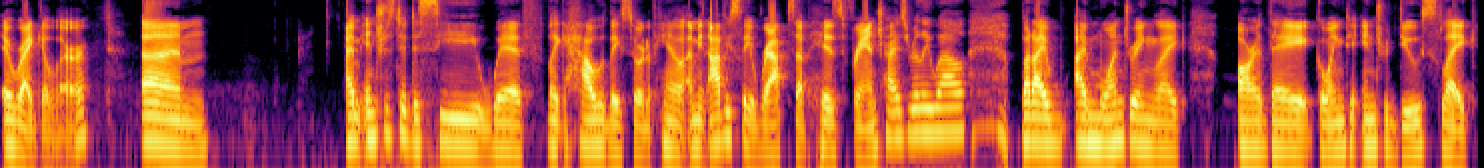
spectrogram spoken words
irregular. Um I'm interested to see with like how they sort of handle. I mean, obviously it wraps up his franchise really well, but I I'm wondering like are they going to introduce like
